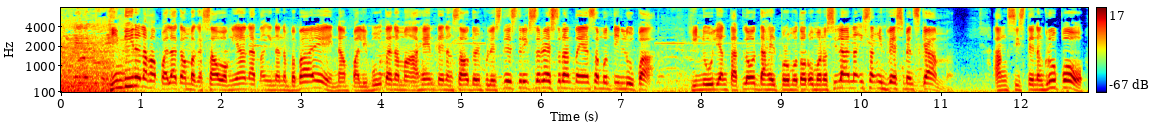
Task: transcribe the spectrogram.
kong kayo na Hindi na nakapalag ang mag-asawang yan at ang ina ng babae nang palibutan ng mga ahente ng Southern Police District sa restaurant na yan sa Muntinlupa. Hinuli ang tatlo dahil promotor umano sila ng isang investment scam. Ang siste ng grupo,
